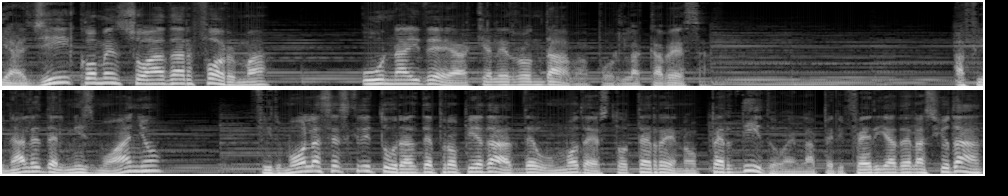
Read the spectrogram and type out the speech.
y allí comenzó a dar forma una idea que le rondaba por la cabeza. A finales del mismo año, firmó las escrituras de propiedad de un modesto terreno perdido en la periferia de la ciudad,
